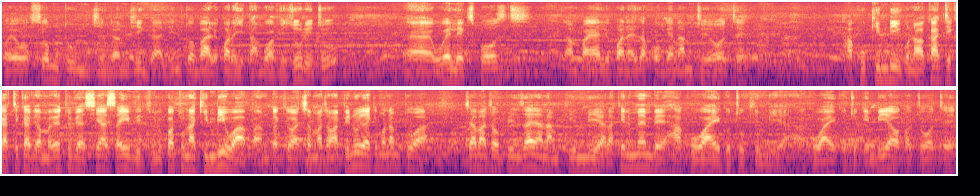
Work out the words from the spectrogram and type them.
Kwa hiyo sio mtu mjinga mjinga, ni mtu ambaye alikuwa anajitambua vizuri tu. Uh, well exposed ambaye alikuwa anaweza kuongea na mtu yoyote hakukimbii. Kuna wakati katika vyama vyetu vya siasa hivi tulikuwa tunakimbiwa hapa, mtu akiwa Chama cha Mapinduzi akimwona mtu wa chama cha upinzani anamkimbia, lakini Membe hakuwahi kutukimbia, hakuwahi kutukimbia. Wakati wote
